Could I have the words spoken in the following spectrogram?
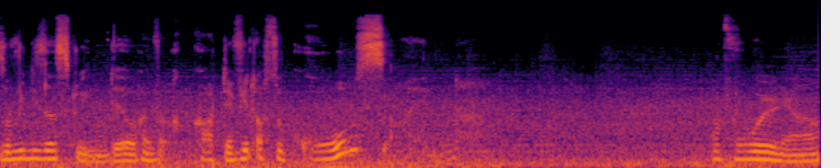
So wie dieser Stream, der auch einfach, oh Gott, der wird auch so groß sein. Obwohl, ja.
